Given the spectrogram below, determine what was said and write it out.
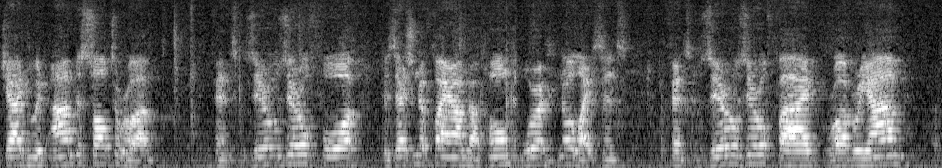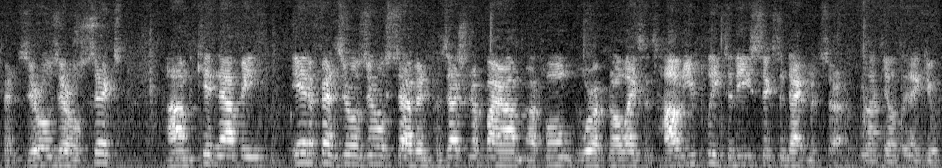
charged with armed assault to rob. Offense 004, possession of firearm not home, work, no license. Offense 005, robbery armed. Offense 006, armed kidnapping. And offense 007, possession of firearm not home, work, no license. How do you plead to these six indictments, sir? Not guilty. Thank you.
